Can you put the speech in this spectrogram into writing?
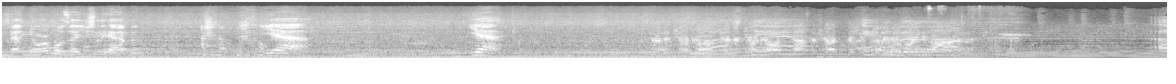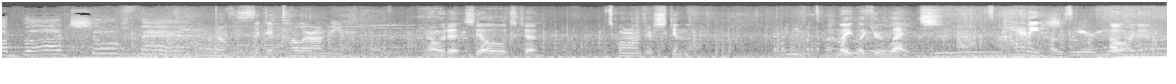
Is that normal? Does that usually happen? I don't know. Yeah. Yeah. A bud so fair. I don't know if this is a good color on me. No, it is. Yellow looks good. What's going on with your skin though? What do you mean what's going Like on? like your legs. It's pantyhose, Gary. Oh, I didn't.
